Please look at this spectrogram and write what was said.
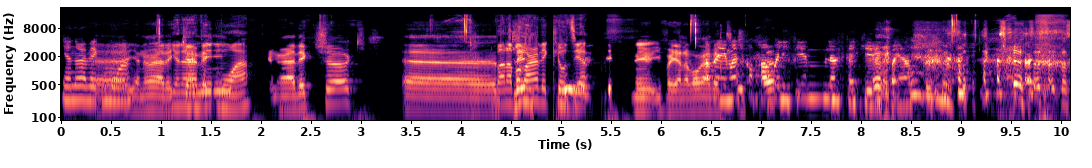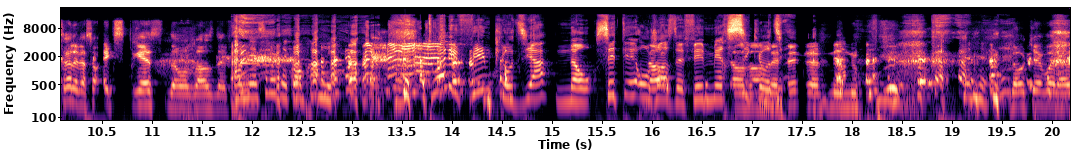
Il y en a un avec Euh, moi. Il y en a un avec Il y en a un avec Camille. moi. Il y en a un avec Chuck. Euh, Il va en plein avoir un avec Claudia. Mais il va y en avoir Ah, avec mais moi, je comprends pas les films, là, fait que ça, ça, ça serait la version express de On jase de On film. essaie de comprendre les. Toi, les films, Claudia, non. C'était On jase de film. On Merci, Claudia. Revenez-nous. Donc euh, voilà,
